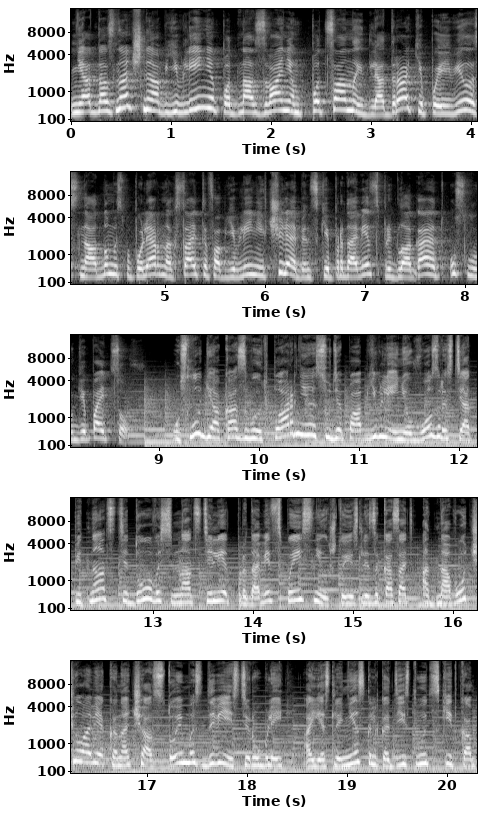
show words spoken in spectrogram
Неоднозначное объявление под названием «Пацаны для драки» появилось на одном из популярных сайтов объявлений в Челябинске. Продавец предлагает услуги бойцов. Услуги оказывают парни, судя по объявлению, в возрасте от 15 до 18 лет. Продавец пояснил, что если заказать одного человека на час, стоимость 200 рублей, а если несколько, действует скидка.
